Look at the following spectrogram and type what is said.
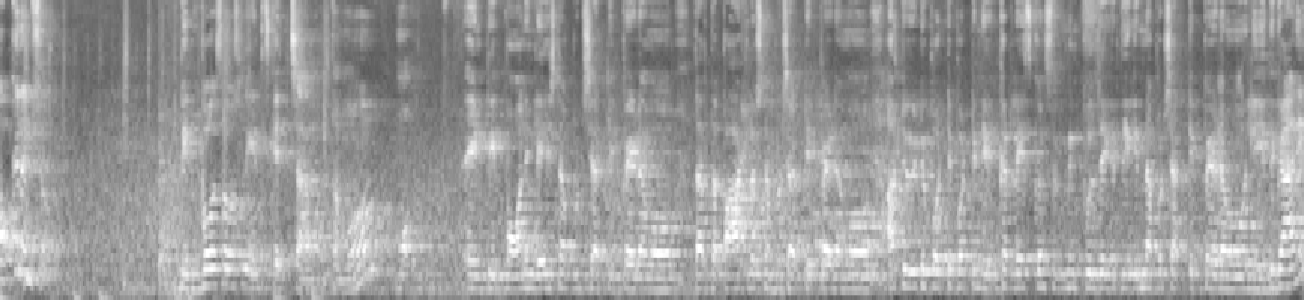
ఒక్క నిమిషం. బిగ్ బాస్ హౌస్లో ఏంటి స్కెచ్ మొత్తము? ఏంటి మార్నింగ్ లేచినప్పుడు షర్ట్ ఇప్పేయడము తర్వాత పాటలు వచ్చినప్పుడు షర్ట్ ఇప్పేయడము అటు ఇటు పొట్టి పొట్టి నిక్కర్లు వేసుకొని స్విమ్మింగ్ పూల్ దగ్గర దిగినప్పుడు షర్ట్ ఇప్పేయడము లేదు కానీ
